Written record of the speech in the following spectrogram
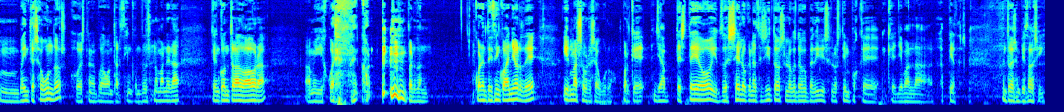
20 mm, segundos o este me puede aguantar 5. Entonces una manera que he encontrado ahora, a mis 40, perdón, 45 años de ir más sobre seguro, porque ya testeo y entonces sé lo que necesito, sé lo que tengo que pedir y sé los tiempos que, llevan las piezas. Entonces empiezo así,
